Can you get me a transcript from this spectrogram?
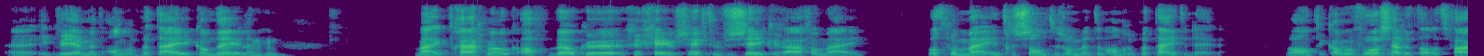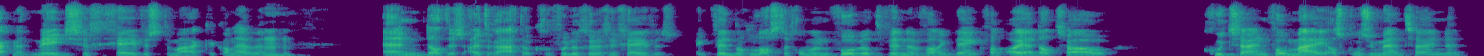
eh, ik weer met andere partijen kan delen. Mhm. Maar ik vraag me ook af, welke gegevens heeft een verzekeraar van mij, wat voor mij interessant is om met een andere partij te delen? Want ik kan me voorstellen dat het vaak met medische gegevens te maken kan hebben. Mhm. En dat is uiteraard ook gevoelige gegevens. Ik vind het nog lastig om een voorbeeld te vinden waarvan ik denk van, oh ja, dat zou goed zijn voor mij als consument zijnde,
